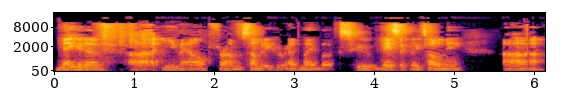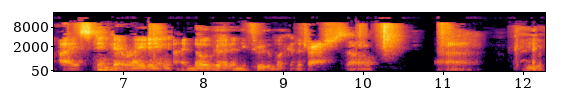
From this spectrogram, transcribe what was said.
negative uh, email from somebody who read my books who basically told me uh, I stink at writing, I'm no good, and he threw the book in the trash. So uh, he,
